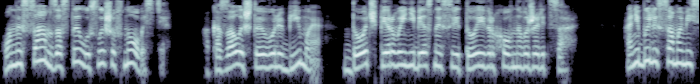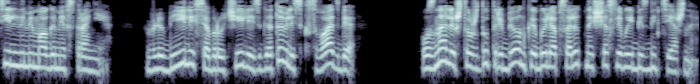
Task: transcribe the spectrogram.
Он и сам застыл, услышав новости. Оказалось, что его любимая — дочь первой небесной святой и верховного жреца. Они были самыми сильными магами в стране. Влюбились, обручились, готовились к свадьбе. Узнали, что ждут ребенка и были абсолютно счастливы и безмятежны.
